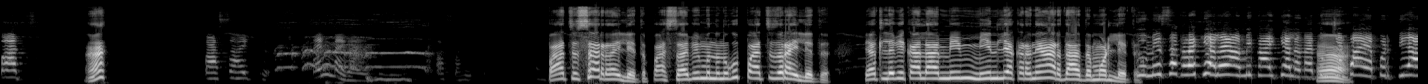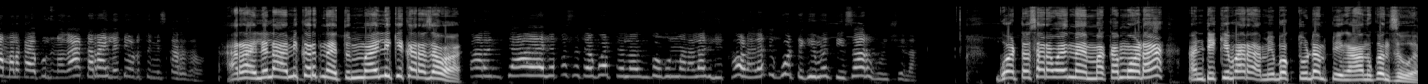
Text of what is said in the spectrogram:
पाच हा पाच सहा नाही पाच सहा आहेत. पाच सर राहिले तर पाच सहा बी म्हणू नको पाचच राहिले तर त्यातलं बी काल आम्ही मीन लेकराने अर्धा अर्धा मोडले तर तुम्ही सगळं केलं नाही हा. तुमच्या पाया पडती आम्हाला काय बोलू नका आता राहिलं तेवढं तुम्हीच करा जावं. राहिलेलं आम्ही करत नाही तुम्ही माहिली की करा जावा. कारण त्या आल्यापासून त्या गोट्याला बघून मला लागली खवडायला ती गोटे घे म्हणती सारहून शिना. गोट सारवाय नाही मका मोडा आणि टिकी भरा मी बघतो डम्पिंग आणू कंचवर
